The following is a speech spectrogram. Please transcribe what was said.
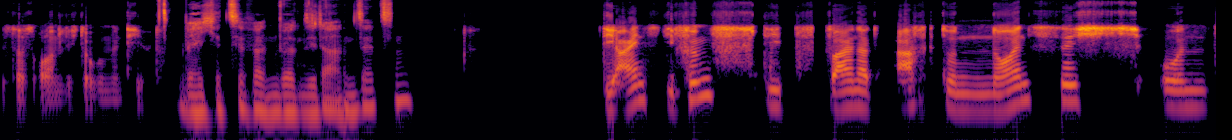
ist das ordentlich dokumentiert. Welche Ziffern würden Sie da ansetzen? Die 1, die 5, die 298 und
